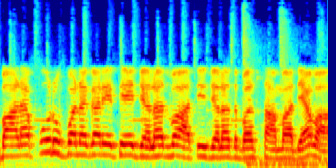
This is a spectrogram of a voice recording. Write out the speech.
बाळापूर उपनगर येथे जलद व अतिजलद बस थांबा द्यावा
